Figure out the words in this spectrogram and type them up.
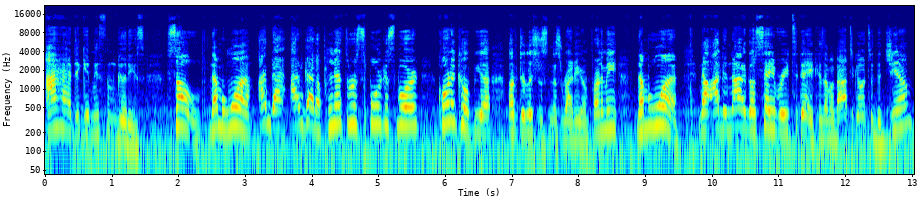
I, had to get me some goodies. So, number one, I've got I've got a plethora smorgasbord cornucopia of deliciousness right here in front of me. Number one, now I did not go savory today because I'm about to go to the gym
